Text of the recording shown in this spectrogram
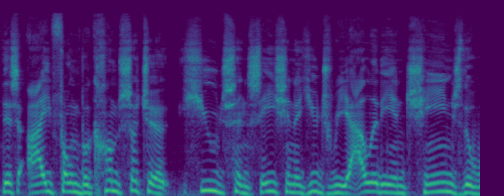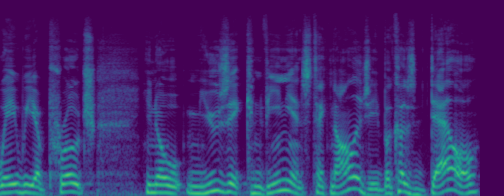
this iPhone become such a huge sensation, a huge reality, and change the way we approach, you know, music convenience technology? Because Dell,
